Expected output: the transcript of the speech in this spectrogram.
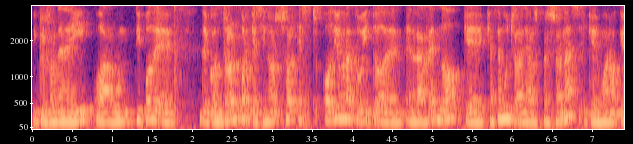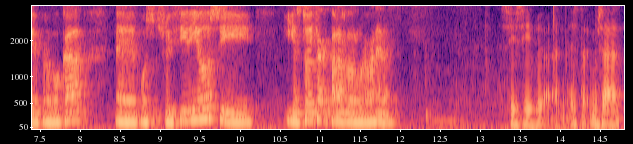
incluso al DNI o a algún tipo de, de control, porque si no es odio gratuito en, la red, ¿no? Que, hace mucho daño a las personas y que, bueno, que provoca eh, pues, suicidios y, y, esto hay que pararlo de alguna manera. Sí, sí, está, o sea,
